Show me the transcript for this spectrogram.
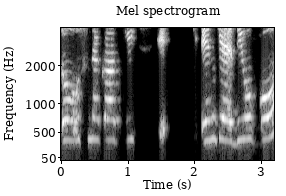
तो उसने कहा कि इन कैदियों को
